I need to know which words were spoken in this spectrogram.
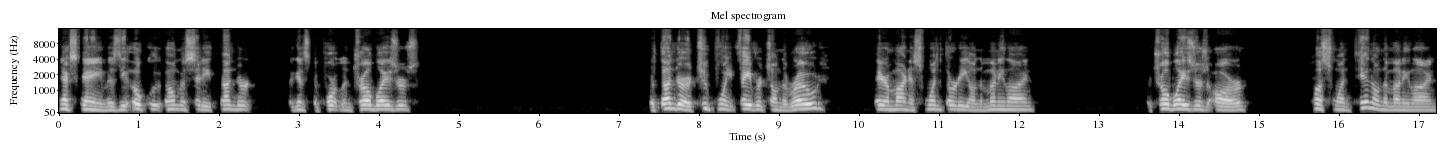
Next game is the Oklahoma City Thunder against the Portland Trailblazers. The Thunder are two point favorites on the road. They are minus 130 on the money line. The Trailblazers are plus 110 on the money line.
